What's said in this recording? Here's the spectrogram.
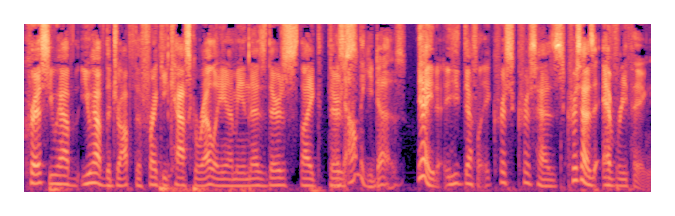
Chris, you have you have the drop, the Frankie Cascarelli. I mean, there's there's like there's I don't think he does. yeah, he, he definitely Chris Chris has Chris has everything,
